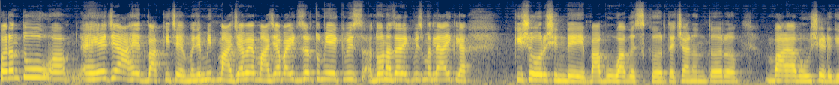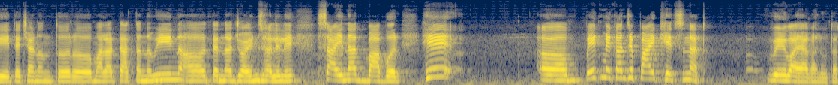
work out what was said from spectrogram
परंतु हे जे आहेत बाकीचे म्हणजे मी माझ्या वे माझ्या बाईट जर तुम्ही एकवीस दोन हजार एकवीसमधल्या ऐकल्या किशोर शिंदे बाबू वागसकर त्याच्यानंतर बाळाभाऊ शेडगे त्याच्यानंतर मला वाटतं आता नवीन त्यांना जॉईन झालेले साईनाथ बाबर. हे एकमेकांचे पाय खेचण्यात वेळ वाया घालवतात.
